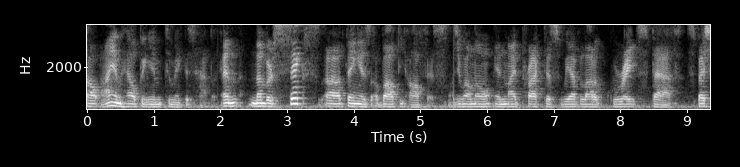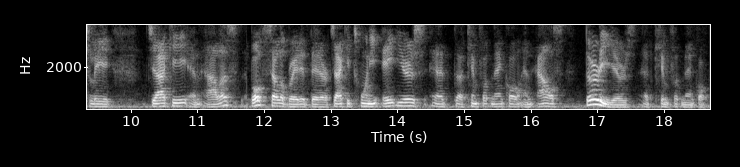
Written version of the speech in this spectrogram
how I am helping him to make this happen. And number six uh, thing is about the office. As you well know, in my practice, we have a lot of great staff, especially Jackie and Alice both celebrated their Jackie 28 years at uh, Kim Foot and Ankle and Alice 30 years at Kim Foot and Ankle.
